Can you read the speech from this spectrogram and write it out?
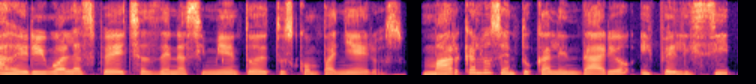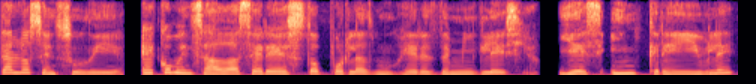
Averigua las fechas de nacimiento de tus compañeros, márcalos en tu calendario y felicítalos en su día. He comenzado a hacer esto por las mujeres de mi iglesia y es increíble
